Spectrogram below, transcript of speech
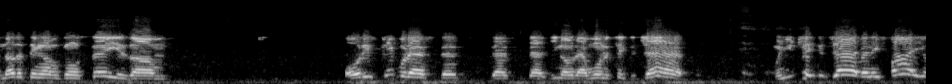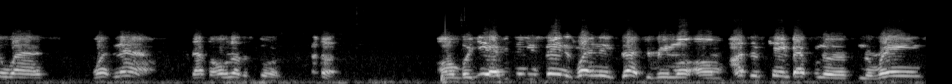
another thing I was gonna say is um all these people that's that that that you know that want to take the jab, when you take the jab and they fire your ass, what now? That's a whole other story. um, but yeah, everything you're saying is right in the exact, Urema. Um, I just came back from the from the range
